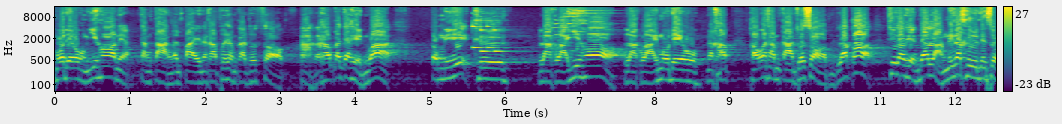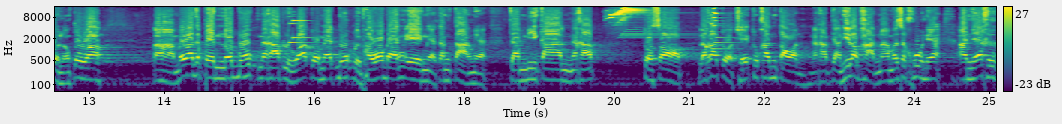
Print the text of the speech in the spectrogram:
โมเดลของยี่ห้อเนี่ยต่างๆกันไปนะครับ เพื่อทำการทดสอบอะนะครับก็จะเห็นว่าตรงนี้คือ หลากหลายยี่ห้อ หลากหลายโมเดลนะครับเขาก็ทำการทดสอบ แล้วก็ที่เราเห็นด้านหลังนี่ก็คือในส่วนของตัวอ่าไม่ว่าจะเป็นโน้ตบุ๊กนะครับหรือว่าตัว macbook หรือ power bank เองเนี่ยต่างๆเนี่ยจะมีการนะครับตรวจสอบแล้วก็ตรวจเช็คทุกขั้นตอนนะครับอย่างที่เราผ่านมาเมื่อสักครู่เนี้ยอันนี้คือ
